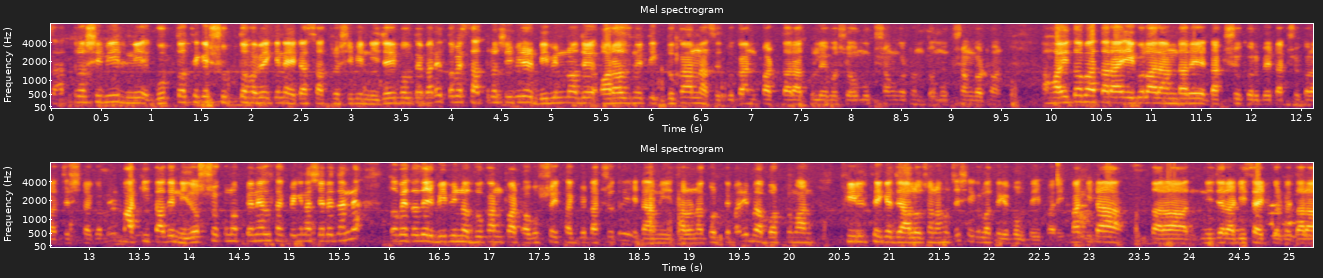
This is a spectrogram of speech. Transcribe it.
ছাত্র শিবির গুপ্ত থেকে সুপ্ত হবে কিনা এটা ছাত্র শিবির নিজেই বলতে পারে। তবে ছাত্র শিবিরের বিভিন্ন যে অরাজনৈতিক দোকান আছে দোকানপাট তারা খুলে বসে অমুক সংগঠন তমুক সংগঠন হয়তোবা তারা এগুলার আন্ডারে ডাকসু করবে ডাকসু করার চেষ্টা করবে। বাকি তাদের নিজস্ব কোনো প্যানেল থাকবে কিনা সেটা জানি না তবে তাদের বিভিন্ন দোকানপাট অবশ্যই থাকবে ডাকসুতে এটা আমি ধারণা করতে পারি বা বর্তমান ফিল্ড থেকে যে আলোচনা হচ্ছে সেগুলো থেকে বলতেই পারি। বাকিটা তারা নিজেরা ডিসাইড করবে তারা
